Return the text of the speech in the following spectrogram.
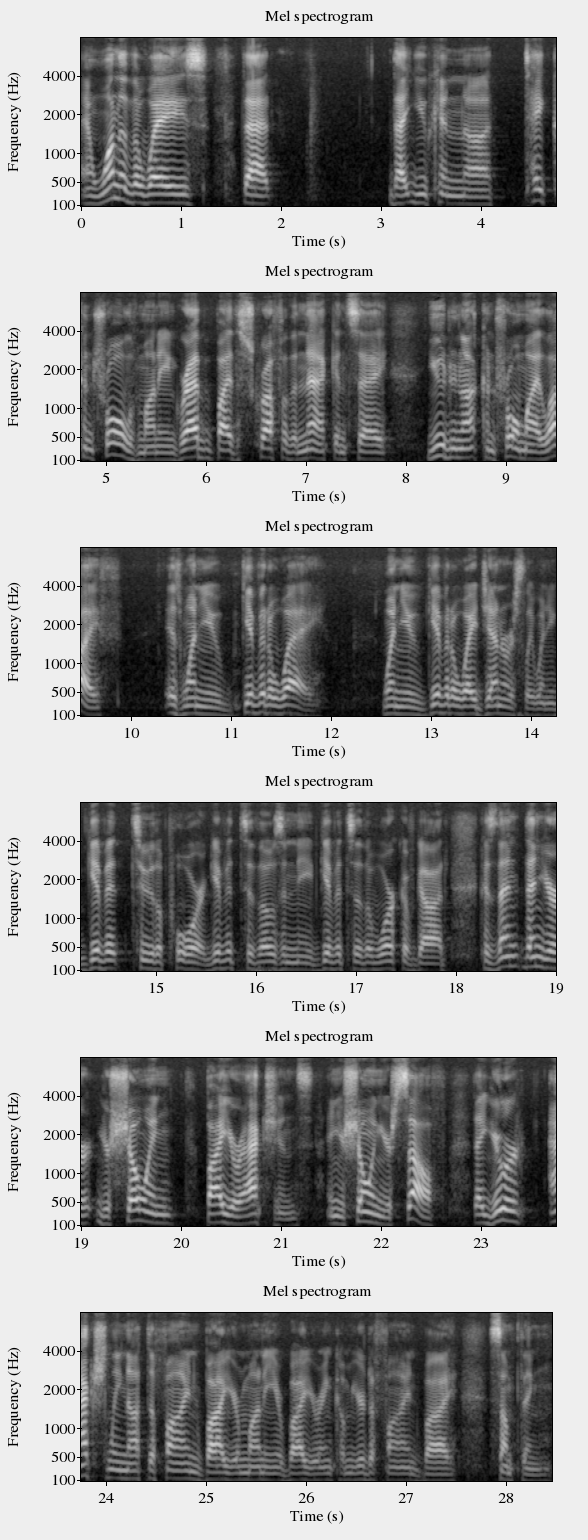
And one of the ways that, that you can uh, take control of money and grab it by the scruff of the neck and say, You do not control my life, is when you give it away when you give it away generously, when you give it to the poor, give it to those in need, give it to the work of God, because then, then you're, you're showing by your actions and you're showing yourself that you're actually not defined by your money or by your income. You're defined by something,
